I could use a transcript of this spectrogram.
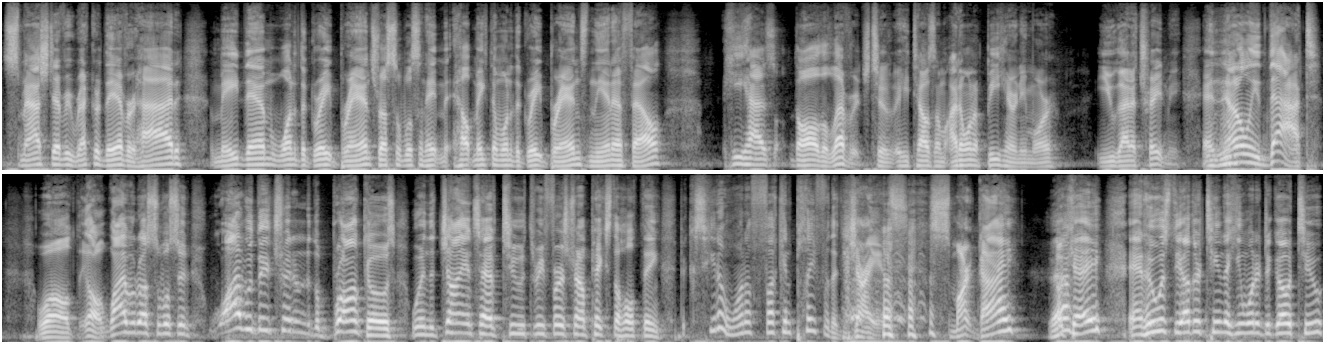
smashed every record they ever had, made them one of the great brands. Russell Wilson helped make them one of the great brands in the NFL. He has all the leverage to. He tells them, "I don't want to be here anymore. You got to trade me." And mm-hmm. not only that. Well, why would Russell Wilson? Why would they trade him to the Broncos when the Giants have two, three first round picks? The whole thing because he don't want to fucking play for the Giants. Smart guy. Yeah. Okay. And who was the other team that he wanted to go to?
